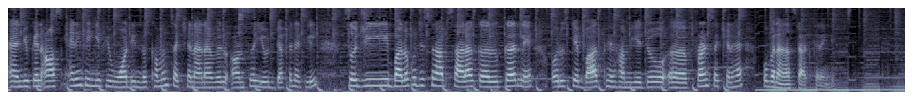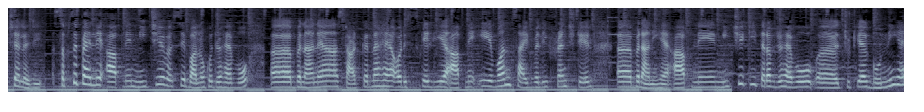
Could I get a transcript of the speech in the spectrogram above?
and you can ask anything if you want in the comment section and I will answer you definitely so जी बालों को जिस तरह आप सारा कर्ल कर लें और उसके बाद फिर हम ये जो फ्रंट सेक्शन है वो बनाना स्टार्ट करेंगे चलो जी। सबसे पहले आपने नीचे से बालों को जो है वो बनाना स्टार्ट करना है और इसके लिए आपने ए वन साइड वाली फ्रेंच टेल बनानी है। आपने नीचे की तरफ़ जो है वो चुटिया गूंदनी है,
